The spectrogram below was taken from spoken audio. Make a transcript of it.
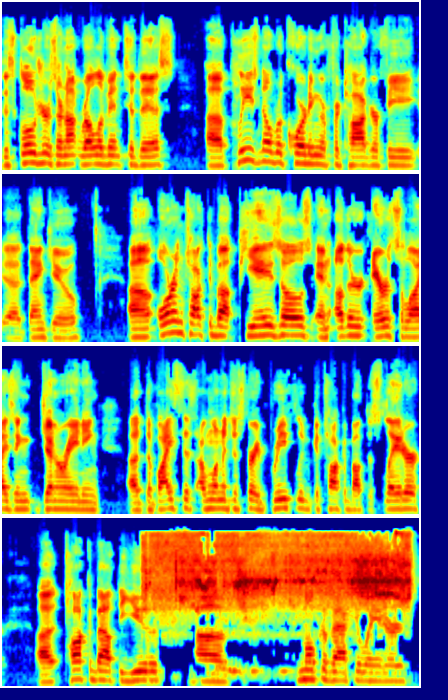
disclosures are not relevant to this. Uh, please, no recording or photography. Uh, thank you. Uh, Oren talked about piezos and other aerosolizing generating uh, devices. I want to just very briefly, we could talk about this later, uh, talk about the use of smoke evacuators.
